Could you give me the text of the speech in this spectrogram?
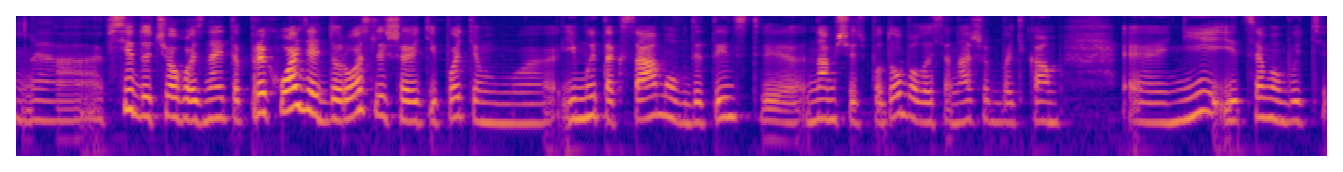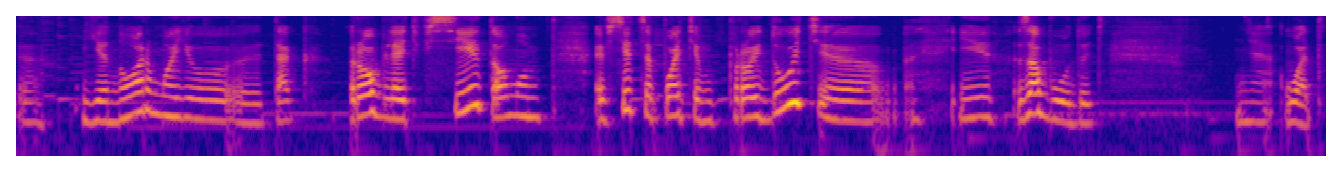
е, всі до чогось, знаєте, приходять, дорослішають, і потім е, і ми так само в дитинстві нам щось подобалося, нашим батькам ні. І це, мабуть, є нормою. Так роблять всі, тому всі це потім пройдуть і забудуть. Е, От.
